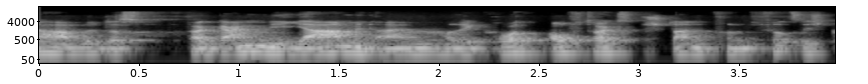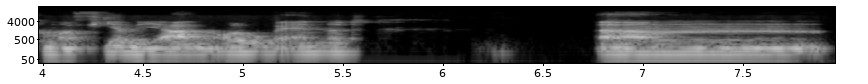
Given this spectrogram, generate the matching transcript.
habe das vergangene Jahr mit einem Rekordauftragsbestand von 40,4 Milliarden Euro beendet. Ähm,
